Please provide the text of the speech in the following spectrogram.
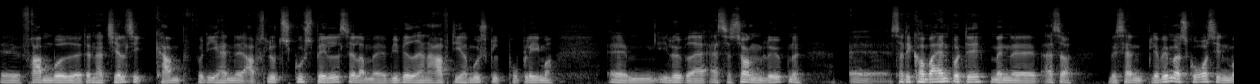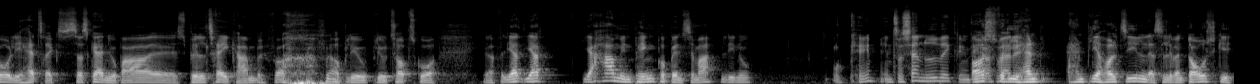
øh, frem mod øh, den her Chelsea-kamp, fordi han øh, absolut skulle spille, selvom øh, vi ved, at han har haft de her muskelproblemer øh, i løbet af, af sæsonen løbende. Øh, så det kommer an på det, men øh, altså, hvis han bliver ved med at score sine mål i hat så skal han jo bare øh, spille tre kampe for at blive, blive topscorer. I hvert fald. Jeg, jeg jeg har mine penge på Benzema lige nu. Okay, interessant udvikling. Det også, også fordi han, han bliver holdt til ilden, altså Lewandowski,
